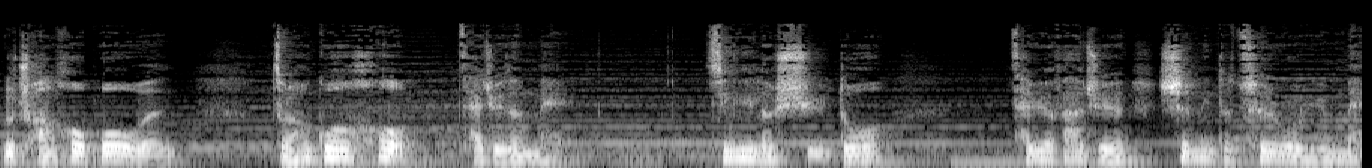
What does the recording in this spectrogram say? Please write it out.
如船后波纹，总要过后才觉得美。经历了许多，才越发觉生命的脆弱与美。”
